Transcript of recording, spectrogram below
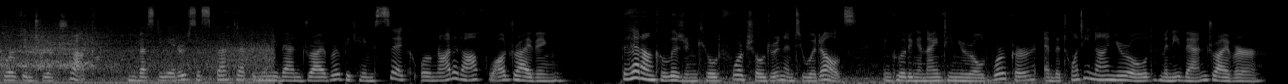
swerved into a truck. Investigators suspect that the minivan driver became sick or nodded off while driving. The head on collision killed four children and two adults, including a 19 year old worker and the 29 year old minivan driver.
